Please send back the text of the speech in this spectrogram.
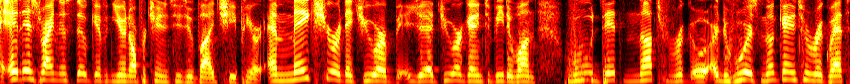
it is right now still giving you an opportunity to buy cheap here. And make sure that you are that you are going to be the one who did not who is not going to regret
